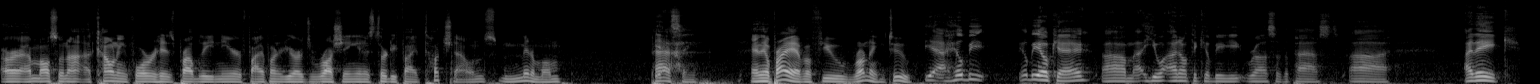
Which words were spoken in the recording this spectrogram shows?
or I'm also not accounting for his probably near 500 yards rushing and his 35 touchdowns minimum passing, and they'll probably have a few running too. Yeah, he'll be he'll be okay. Um, he I don't think he'll be Russ of the past. Uh, I think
